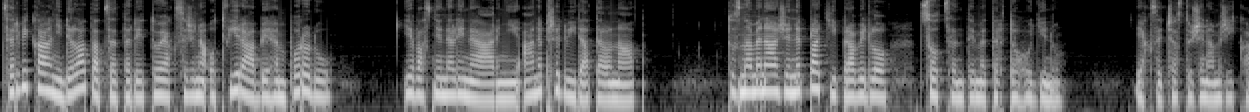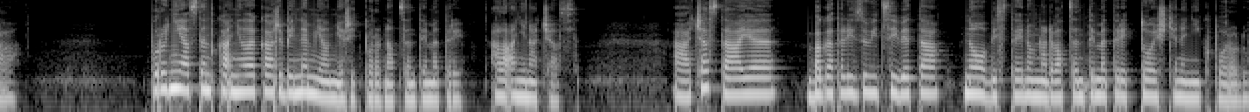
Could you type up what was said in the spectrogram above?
cervikální dilatace, tedy to, jak se žena otvírá během porodu, je vlastně nelineární a nepředvídatelná. To znamená, že neplatí pravidlo co centimetr to hodinu, jak se často ženám říká. Porodní asistentka ani lékař by neměl měřit porod na centimetry, ale ani na čas. A častá je bagatelizující věta, no vy jste jenom na 2 cm, to ještě není k porodu.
